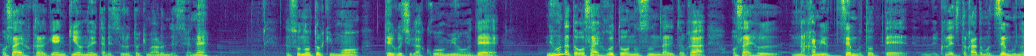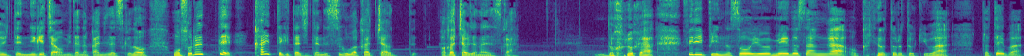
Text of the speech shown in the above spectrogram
お財布から現金を抜いたりする時もあるんですよね。その時も手口が巧妙で日本だとお財布ごとを盗んだりとかお財布中身を全部取ってクレジットカードも全部抜いて逃げちゃうみたいな感じですけどもうそれって帰ってきた時点ですぐ分かっちゃうって分かっちゃうじゃないですか。ところが、フィリピンのそういうメイドさんがお金を取るときは、例えば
